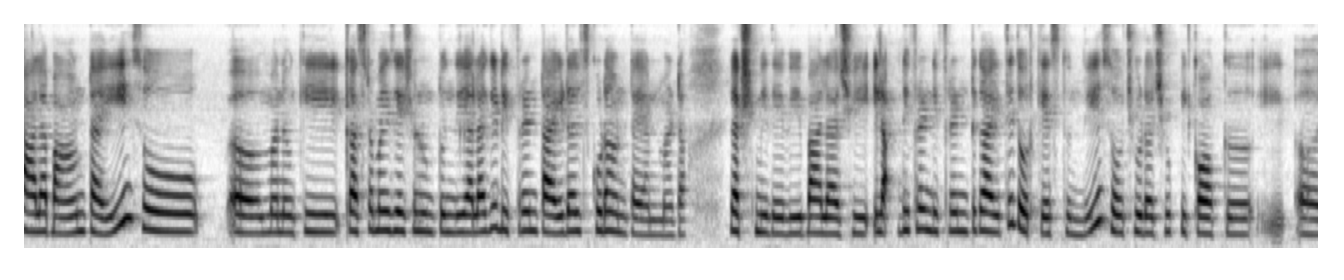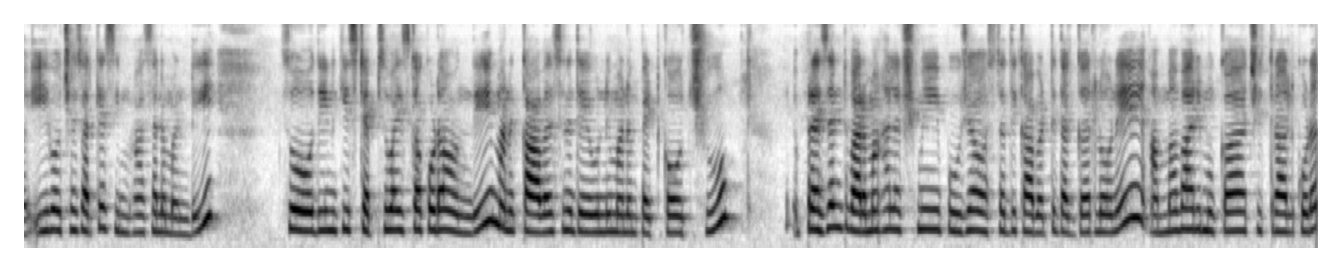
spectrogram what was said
చాలా బాగుంటాయి. సో మనకి కస్టమైజేషన్ ఉంటుంది. అలాగే డిఫరెంట్ ఐడల్స్ కూడా ఉంటాయి అన్నమాట. లక్ష్మీదేవి బాలాజీ ఇలా డిఫరెంట్ డిఫరెంట్గా అయితే దొరికేస్తుంది. సో చూడొచ్చు పికాక్ ఇవి వచ్చేసరికి సింహాసనం అండి. సో దీనికి స్టెప్స్ వైజ్గా కూడా ఉంది. మనకు కావాల్సిన దేవుణ్ణి మనం పెట్టుకోవచ్చు. ప్రజెంట్ వరమహాలక్ష్మి పూజ వస్తుంది కాబట్టి దగ్గరలోనే అమ్మవారి ముఖ చిత్రాలు కూడా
